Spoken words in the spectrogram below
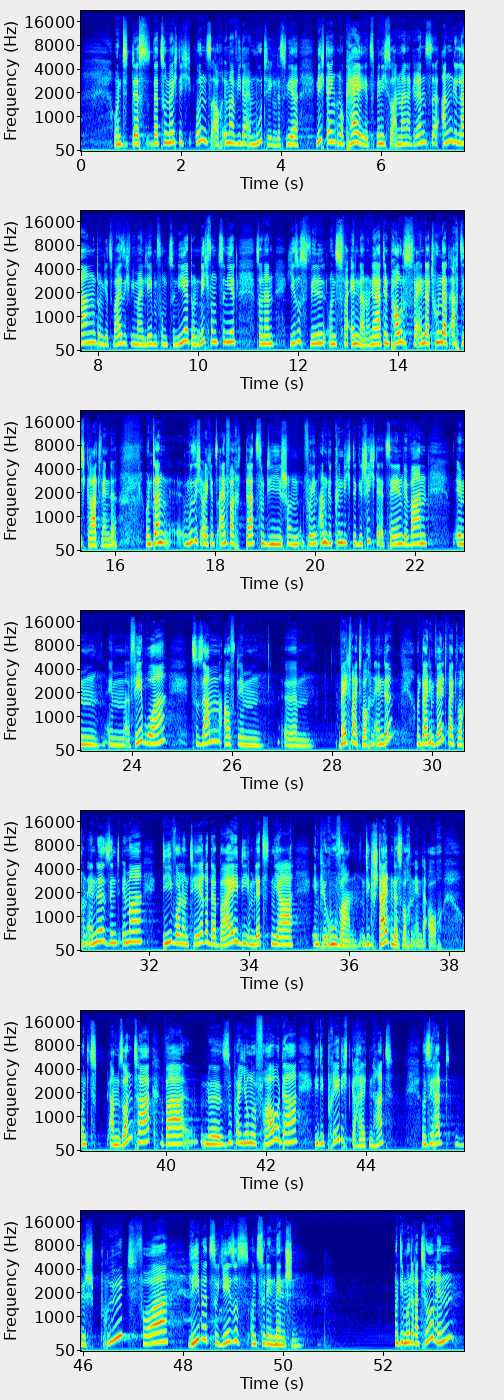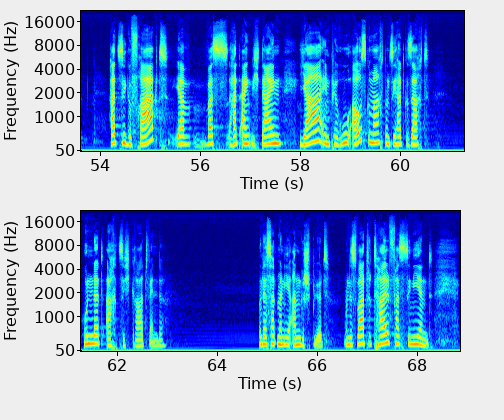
Und das, dazu möchte ich uns auch immer wieder ermutigen, dass wir nicht denken, okay, jetzt bin ich so an meiner Grenze angelangt und jetzt weiß ich, wie mein Leben funktioniert und nicht funktioniert, sondern Jesus will uns verändern. Und er hat den Paulus verändert, 180 Grad Wende. Und dann muss ich euch jetzt einfach dazu die schon vorhin angekündigte Geschichte erzählen. Wir waren im, im Februar zusammen auf dem ähm, Weltweit-Wochenende. Und bei dem Weltweit-Wochenende sind immer die Volontäre dabei, die im letzten Jahr in Peru waren. Und die gestalten das Wochenende auch. Und am Sonntag war eine super junge Frau da, die die Predigt gehalten hat. Und sie hat gesprüht vor Liebe zu Jesus und zu den Menschen. Und die Moderatorin hat sie gefragt, ja, was hat eigentlich dein Jahr in Peru ausgemacht? Und sie hat gesagt, 180 Grad Wende. Und das hat man ihr angespürt. Und es war total faszinierend.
